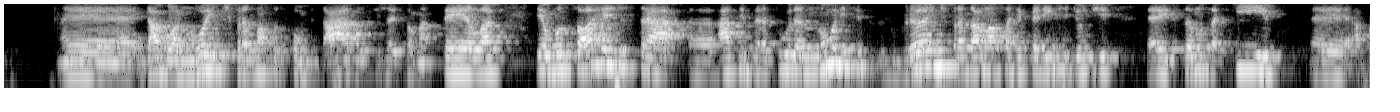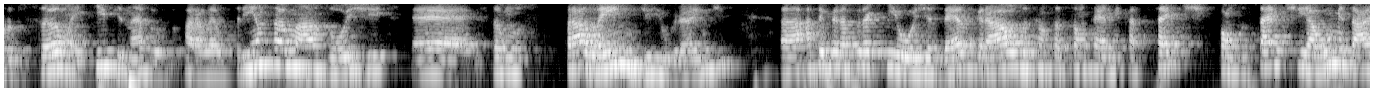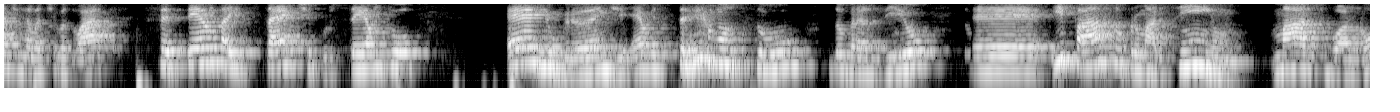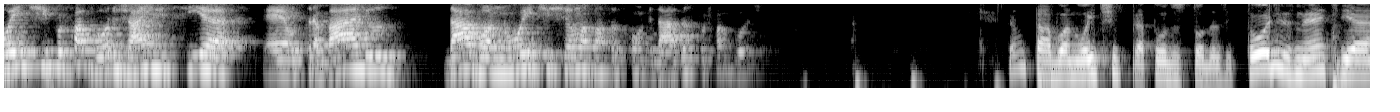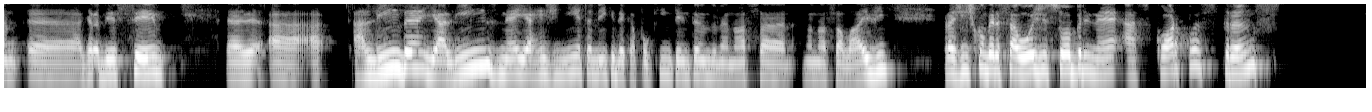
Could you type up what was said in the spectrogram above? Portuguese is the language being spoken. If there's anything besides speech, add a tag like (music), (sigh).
é, dar boa noite para as nossas convidadas que já estão na tela. Eu vou só registrar uh, a temperatura no município do Rio Grande para dar nossa referência de onde é, estamos aqui, é, a produção, a equipe né, do, do Paralelo 30, mas hoje é, estamos para além de Rio Grande. Uh, a temperatura aqui hoje é 10 graus, a sensação térmica 7,7 e a umidade relativa do ar 77% é Rio Grande, é o extremo (laughs) sul do Brasil. É, e passo para o Marcinho. Márcio, boa noite. Por favor, já inicia é, os trabalhos, dá boa noite, chama as nossas convidadas, por favor. Então tá, boa noite para todos, todas e todos, né? Queria é, agradecer é, a, a a Linda e a Lins, né, e a Regininha também, que daqui a pouquinho tentando na nossa, na nossa live, para a gente conversar hoje sobre né, as corpas trans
